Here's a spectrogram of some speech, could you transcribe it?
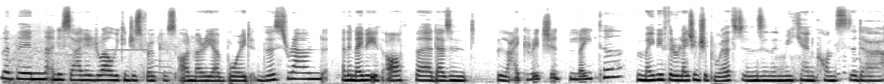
But then I decided, well, we can just focus on Maria Boyd this round. And then maybe if Arthur doesn't like Richard later, maybe if the relationship worsens and then we can consider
